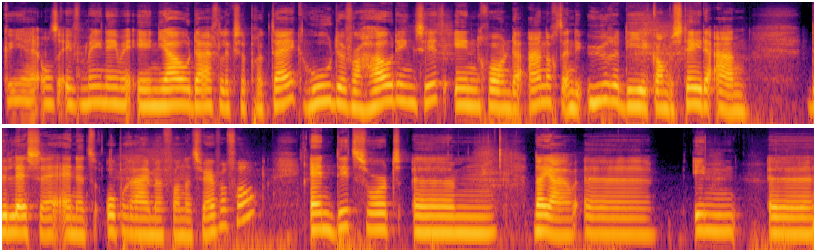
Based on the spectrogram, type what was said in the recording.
kun je ons even meenemen in jouw dagelijkse praktijk? Hoe de verhouding zit in gewoon de aandacht en de uren die je kan besteden aan de lessen en het opruimen van het zwerfafval? En dit soort, ehm, nou ja, eh, in eh,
